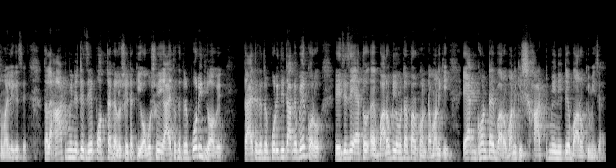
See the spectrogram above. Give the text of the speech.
সময় লেগেছে। তাহলে আট মিনিটে যে পথটা গেল সেটা কি? অবশ্যই এই আয়তক্ষেত্রের পরিধি হবে। তা আয়তক্ষেত্রের পরিধিটা আগে বের করো। এই যে যে এত বারো কিলোমিটার পার ঘণ্টা মানে কি? এক ঘন্টায় বারো মানে কি ষাট মিনিটে বারো কিমি যায়।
